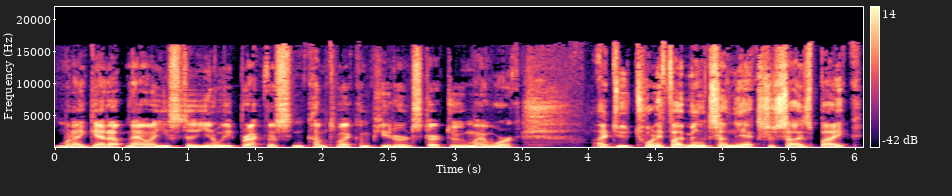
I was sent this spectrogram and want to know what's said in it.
when I get up now, I used to, you know, eat breakfast and come to my computer and start doing my work. I do 25 minutes on the exercise bike,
